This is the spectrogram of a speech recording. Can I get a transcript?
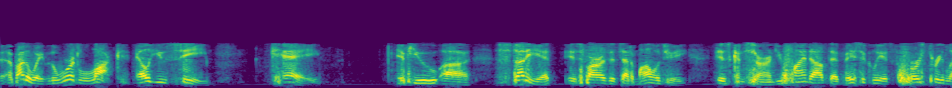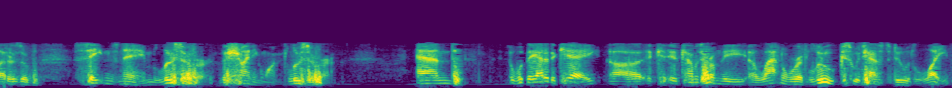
uh, by the way, the word luck, L U C K, if you uh, study it as far as its etymology is concerned, you find out that basically it's the first three letters of Satan's name, Lucifer, the shining one, Lucifer. And they added a K. Uh, it, it comes from the uh, Latin word lux, which has to do with light.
